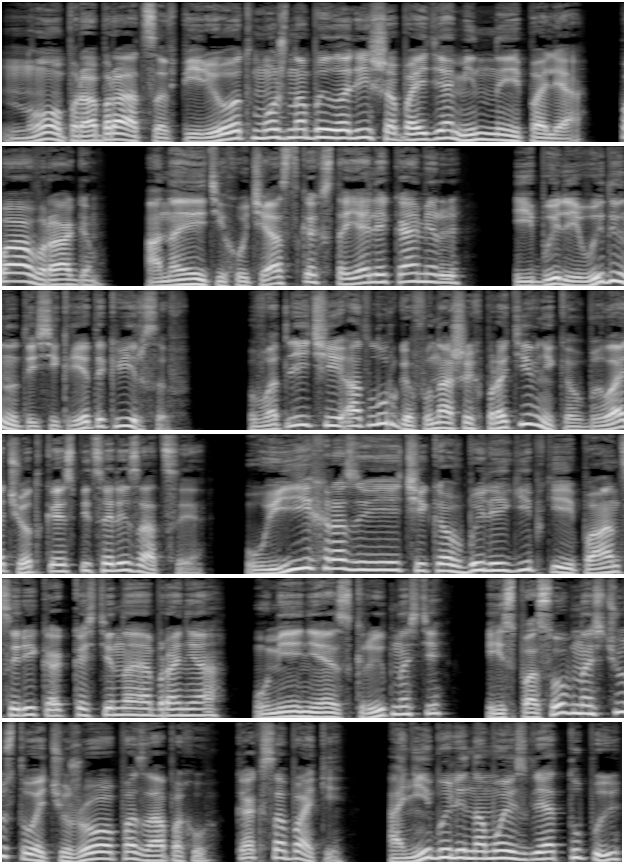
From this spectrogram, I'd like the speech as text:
Но пробраться вперед можно было лишь обойдя минные поля, по оврагам. А на этих участках стояли камеры и были выдвинуты секреты квирсов. В отличие от лургов у наших противников была четкая специализация. У их разведчиков были гибкие панцири, как костяная броня, умение скрытности, и способность чувствовать чужого по запаху, как собаки. Они были, на мой взгляд, тупы,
